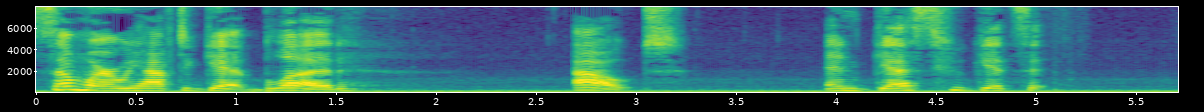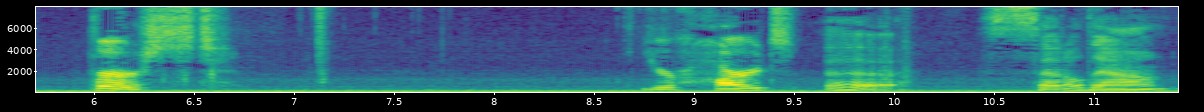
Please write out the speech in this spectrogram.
somewhere we have to get blood out. And guess who gets it first? Your heart, ugh, settle down.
